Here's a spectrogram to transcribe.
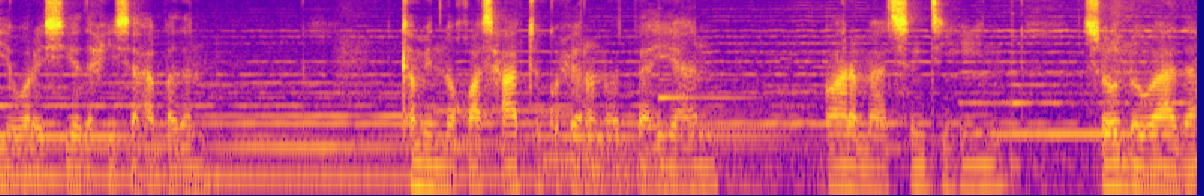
iyo waraysiyada xiisaha badan ka mid noqo asxaabta ku xiran codbaahiyahan waana mahadsantihiin soo dhowaada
